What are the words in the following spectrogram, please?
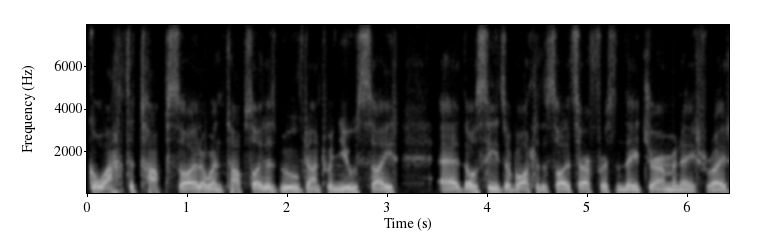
go at the topsoil or when topsoil is moved onto a new site, uh, those seeds are brought to the soil surface and they germinate, right?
